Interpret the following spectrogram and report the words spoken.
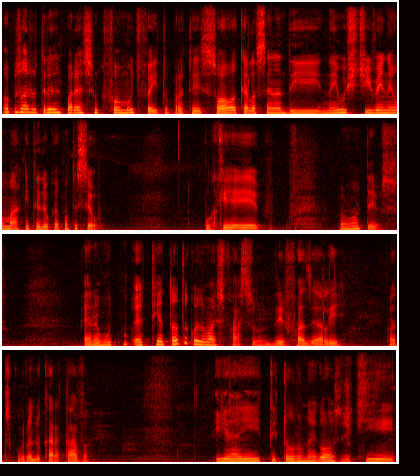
O episódio 3 me parece que foi muito feito para ter só aquela cena de nem o Steven nem o Mark entendeu o que aconteceu. Porque, pelo amor de Deus, era muito. É, tinha tanta coisa mais fácil dele fazer ali para descobrir onde o cara tava. E aí tem todo o negócio de que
